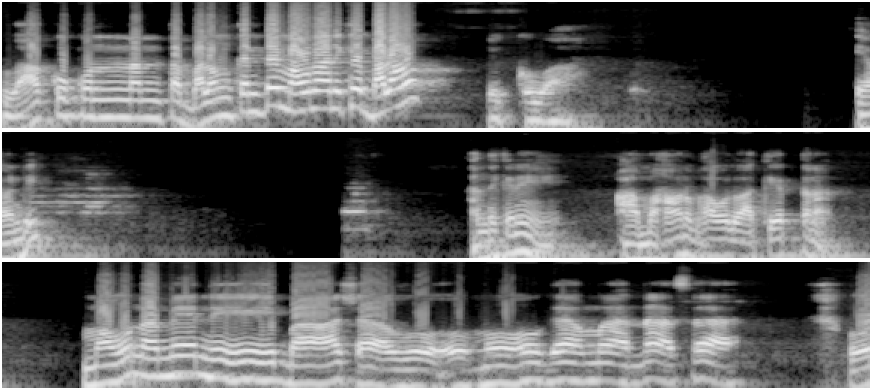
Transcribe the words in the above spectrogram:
వాక్కుకున్నంత బలం కంటే మౌనానికే బలం ఎక్కువ. ఏమండి? అందుకని ఆ మహానుభావులు ఆ కీర్తన మౌనమే నీ భాష ఓ మోగ మనస ఓ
